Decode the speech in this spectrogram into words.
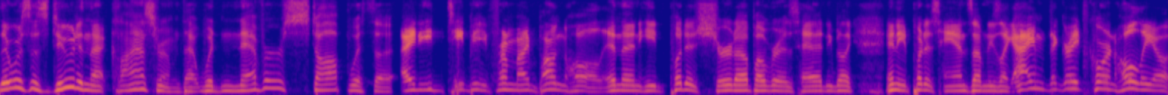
there was this dude in that classroom that would never stop with the I need TP from my bunghole. And then he'd put his shirt up over his head and he'd be like, and he'd put his hands up and he's like, I'm the great cornholio.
